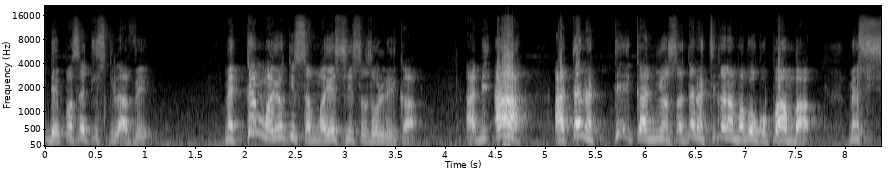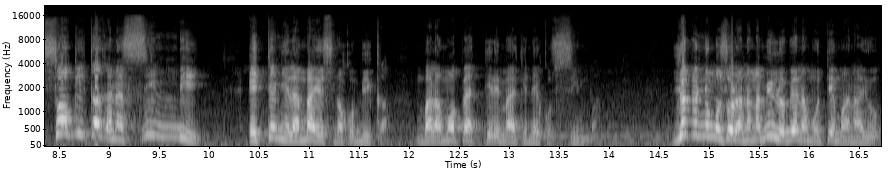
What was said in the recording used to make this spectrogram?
dépensé tout ce qu'il avait mais ntango ayoki sango ya yesu yesu azoleka abi ah ata nateka nyonso ata natika na maboko pamba mais soki kaka nasimbi eteni elamba ya yesu nakobika mbala moko mpe atelema akendeki kosimba yo mpe ndenge ozolanda nga milobela na motema na yo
